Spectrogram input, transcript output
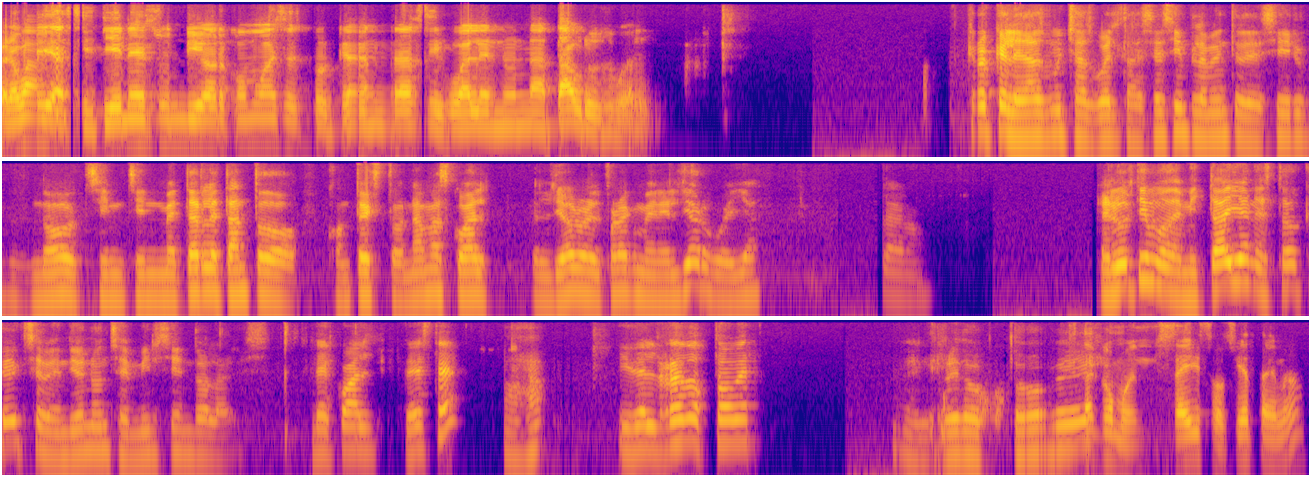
Pero vaya, si tienes un Dior como ese es porque andas igual en una Taurus, güey. Creo que le das muchas vueltas. Es simplemente decir, no, sin, sin meterle tanto contexto. Nada más cuál. El Dior o el Fragment. El Dior, güey, ya. Claro. El último de mi talla en StockX se vendió en 11.100 dólares. ¿De cuál? ¿De este? Ajá. ¿Y del Red October? El Red October. Está como en 6 o 7, ¿no?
